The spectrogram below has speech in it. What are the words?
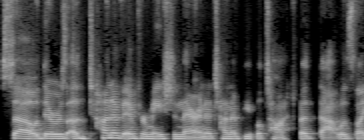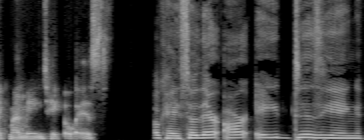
So there was a ton of information there and a ton of people talked, but that was like my main takeaways. Okay, so there are a dizzying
